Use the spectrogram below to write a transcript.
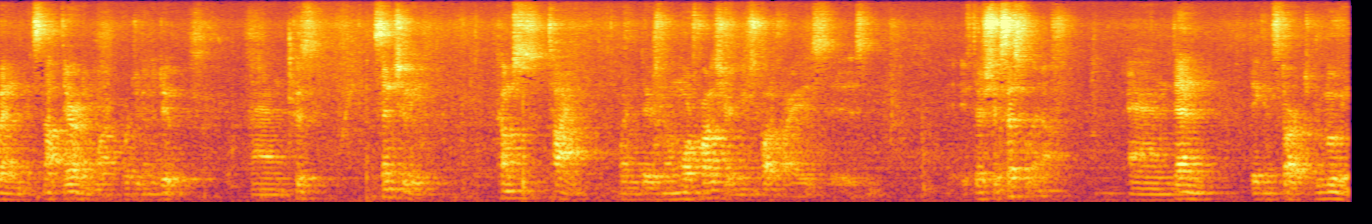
when it's not there anymore, what are you're going to do? And because essentially comes time when there's no more file sharing with Spotify is, is if they're successful enough, and then they can start removing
